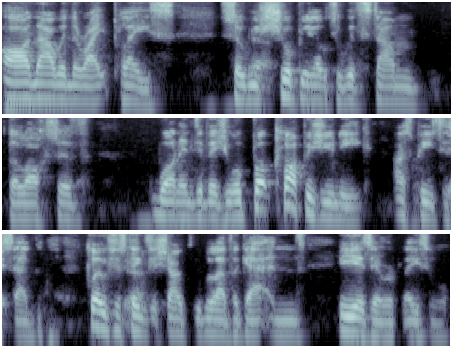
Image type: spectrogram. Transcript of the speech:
are now in the right place. So we yeah. should be able to withstand the loss of one individual. But Klopp is unique, as Peter said, closest yeah. thing to Shankly will ever get, and he is irreplaceable.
